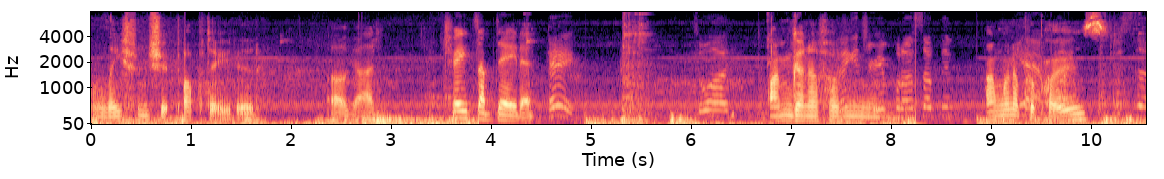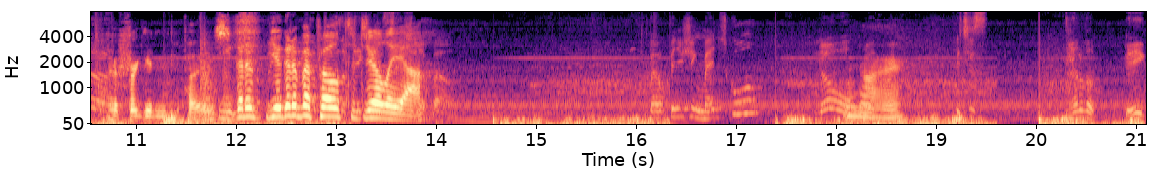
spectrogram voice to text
Relationship updated. Oh god. Traits updated. Hey. So, uh, I'm gonna can I get your fucking. input on something? I'm gonna Yeah, propose. Just, I'm uh, gonna friggin' propose. You're gonna, you're gonna propose to Julia. about. About finishing med school? No. No. It's just kind of a big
